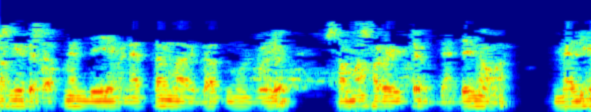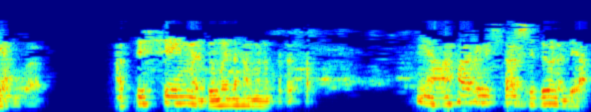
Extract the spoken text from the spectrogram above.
හරියට දස්මෙන් දෙහෙම නැත්නම් ආය දත් මුල් වල සමහර විට දැදෙනවා මැලියම් වල අතිශයින්ම දුමන හමන කොටසක්. මේ ආහාර නිසා සිදුවන දෙයක්.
